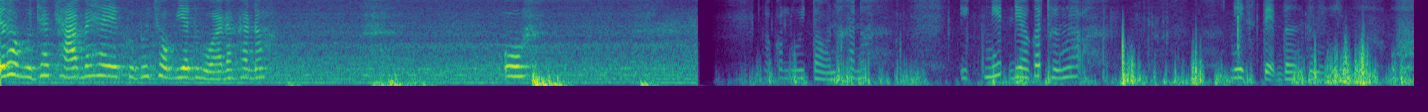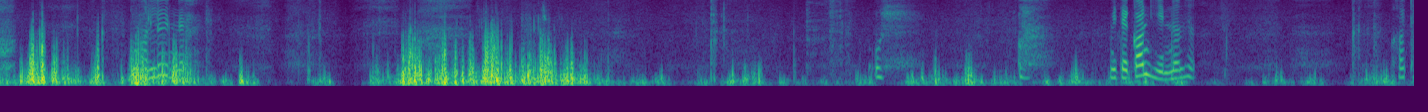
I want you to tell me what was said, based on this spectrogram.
ดี๋ยวเราหมุนช้าๆไม่ให้คุณผู้ชมเวียนหัวนะคะเนาะโอ้แล้วก็ลุยต่อนะคะเนาะอีกนิดเดียวก็ถึงแล้ว นี่สเต็ปเดินเป็นอย่างนี้โอ้กลัวลื่นนะโอ้ยมีแต่ก้อนหินนั่นฮะเขาท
